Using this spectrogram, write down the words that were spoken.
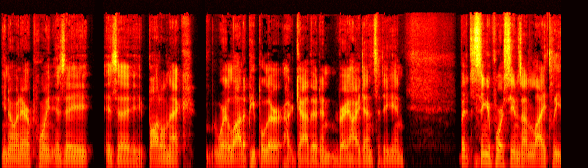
you know an airport is a is a bottleneck where a lot of people are gathered in very high density and but Singapore seems unlikely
